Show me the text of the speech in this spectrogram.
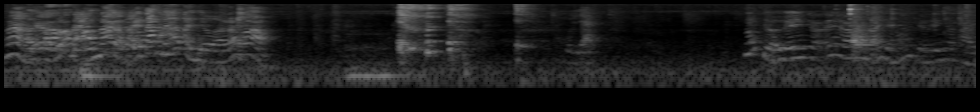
Ha, vậy là lúc đầu ông nói là bảy tám miếng là vừa đó phải không nút chừa riêng cho ấy đâu nãy giờ nút chừa riêng cho thầy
